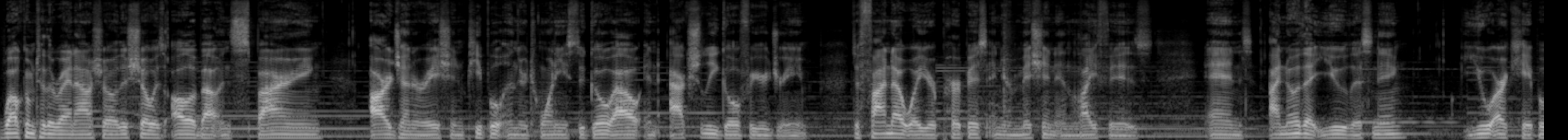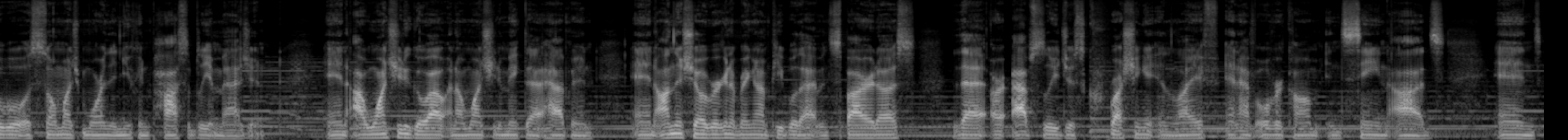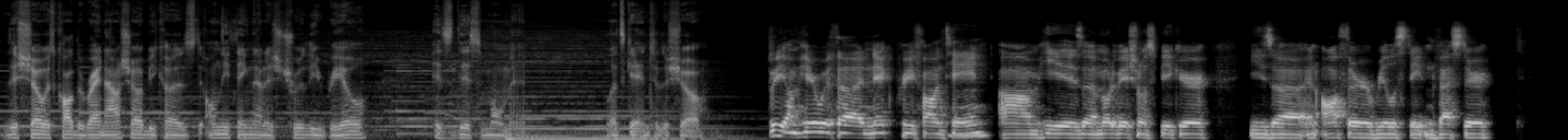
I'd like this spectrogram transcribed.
Welcome to the Right Now Show. This show is all about inspiring our generation, people in their 20s, to go out and actually go for your dream, to find out what your purpose and your mission in life is. And I know that you listening, you are capable of so much more than you can possibly imagine. And I want you to go out and I want you to make that happen. And on this show, we're going to bring on people that have inspired us, that are absolutely just crushing it in life and have overcome insane odds. And this show is called The Right Now Show because the only thing that is truly real is this moment. Let's get into the show. Sweet. I'm here with uh, Nick Prefontaine. Um, he is a motivational speaker, he's uh, an author, real estate investor,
